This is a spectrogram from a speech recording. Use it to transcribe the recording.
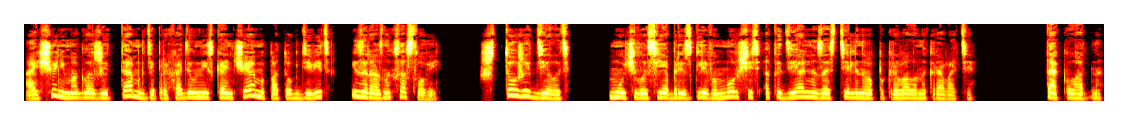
А еще не могла жить там, где проходил нескончаемый поток девиц из разных сословий. Что же делать? Мучилась я брезгливо морщась от идеально застеленного покрывала на кровати. Так, ладно,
